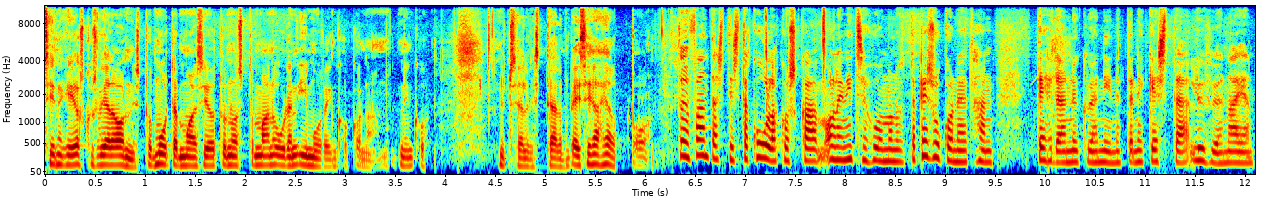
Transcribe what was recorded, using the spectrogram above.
siinäkin joskus vielä onnistuu. Muuten mä olisin joutunut nostamaan uuden imurin kokonaan, mutta niin kuin nyt selvisi täällä, mutta ei se ihan helppoa. Tuo on fantastista kuulla, koska olen itse huomannut, että pesukoneethan tehdään nykyään niin, että ne kestää lyhyen ajan.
